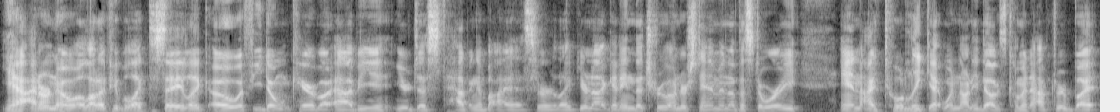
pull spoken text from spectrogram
yeah, I don't know. A lot of people like to say like, "Oh, if you don't care about Abby, you're just having a bias or like you're not getting the true understanding of the story." And I totally get what Naughty Dog's coming after, but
